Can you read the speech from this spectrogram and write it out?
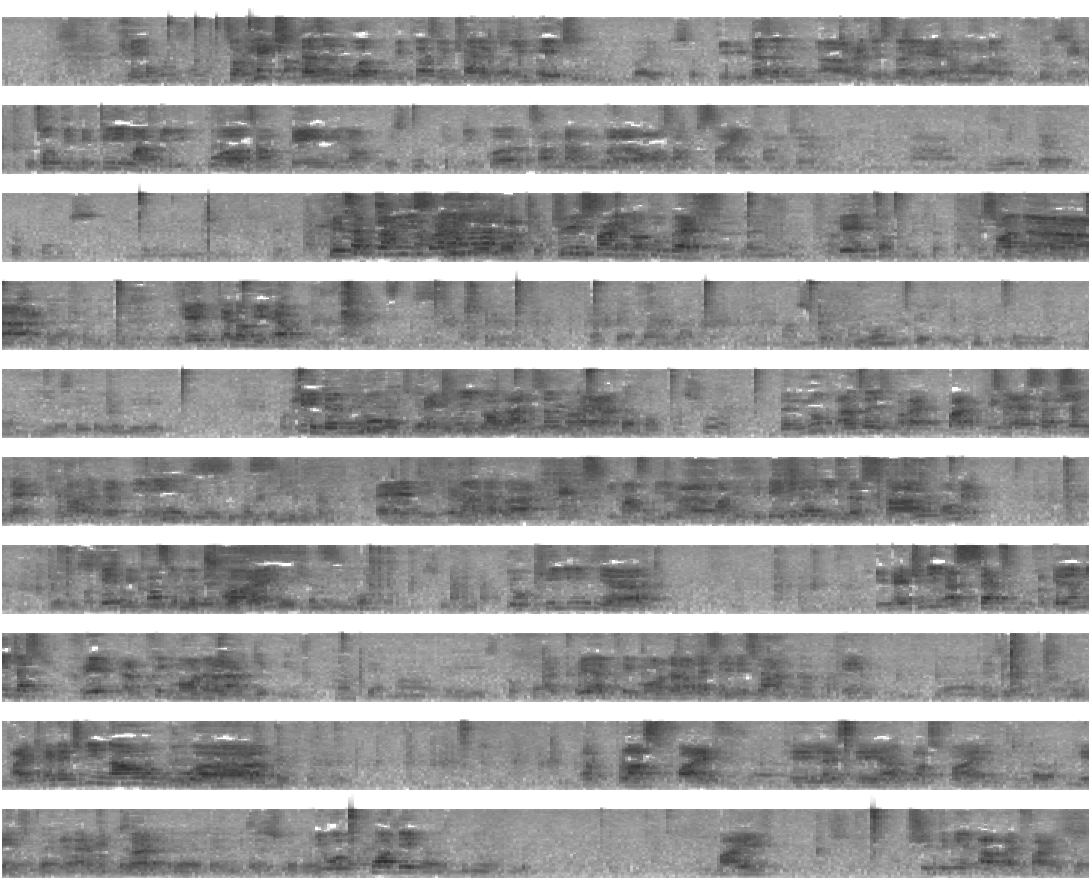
Okay, so H doesn't work because you try to key in H, it doesn't uh, register it as a model. Okay, so typically it must be equal something, you know, equal some number or some sign function. Uh, mean the proposed? Okay, so three sign, three sign not too bad. Okay, this one uh, okay, cannot be helped. You want to get 50%. Okay, the Nook actually got the answer correct. ah. The Nook answer is correct, but with the exception that it cannot have an E and it cannot have a X. It must be a multiplication in the star format. Okay, because if you try to key in here, it actually accepts. Okay, let me just create a quick model. Uh. I create a quick model, let's say this one. Okay. I can actually now do a, a plus 5. Okay, let's say yeah, plus 5. Okay, and I return. It will plot it by shifting it up by 5.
